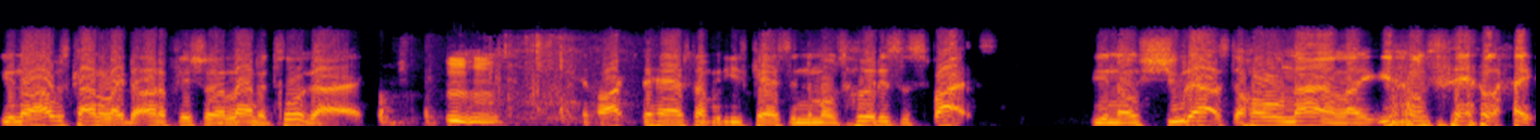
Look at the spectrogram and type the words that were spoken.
You know, I was kind of like the unofficial Atlanta tour guide. Mm-hmm. You know, I used to have some of these cats in the most hoodest of spots. You know, shootouts, the whole nine. Like, you know what I'm saying? Like,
